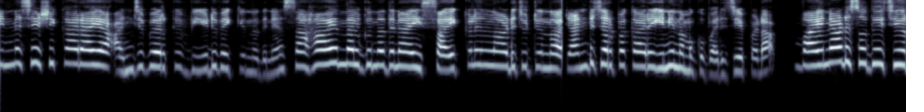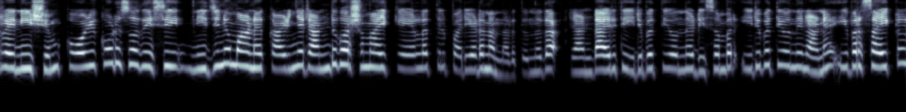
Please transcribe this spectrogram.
ഭിന്നശേഷിക്കാരായ അഞ്ചു പേർക്ക് വീട് വെക്കുന്നതിന് സഹായം നൽകുന്നതിനായി സൈക്കിളിൽ നാട് ചുറ്റുന്ന രണ്ട് ചെറുപ്പക്കാരെ ഇനി നമുക്ക് പരിചയപ്പെടാം. വയനാട് സ്വദേശി റെനീഷും കോഴിക്കോട് സ്വദേശി നിജിനുമാണ് കഴിഞ്ഞ രണ്ടു വർഷമായി കേരളത്തിൽ പര്യടനം നടത്തുന്നത്. രണ്ടായിരത്തി ഇരുപത്തിയൊന്ന് ഡിസംബർ ഇരുപത്തിയൊന്നിനാണ് ഇവർ സൈക്കിൾ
